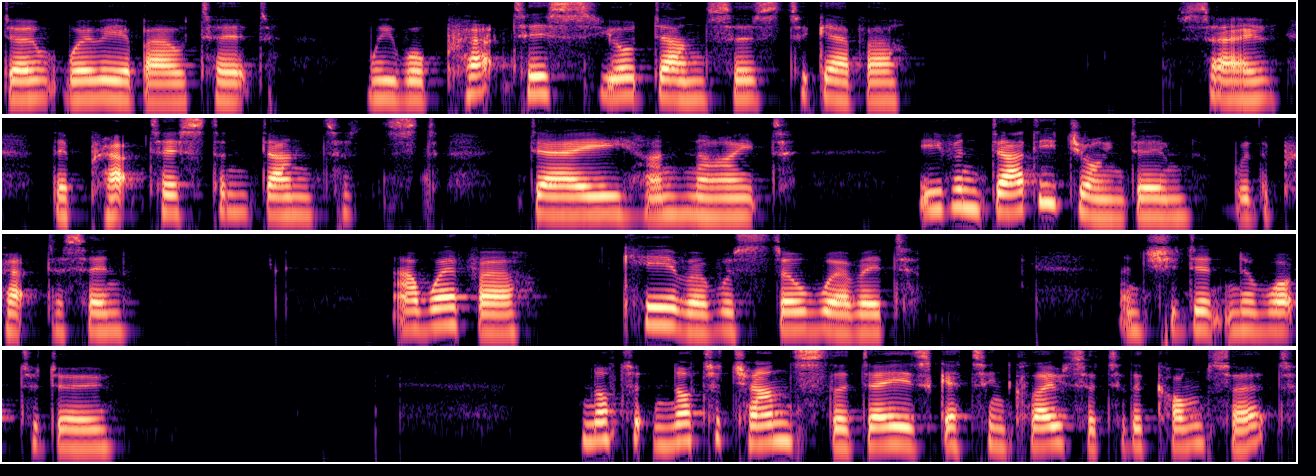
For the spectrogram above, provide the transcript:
Don't worry about it. We will practice your dances together. So they practiced and danced day and night. Even Daddy joined in with the practicing. However, Kira was still worried and she didn't know what to do. Not, not a chance, the day is getting closer to the concert.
